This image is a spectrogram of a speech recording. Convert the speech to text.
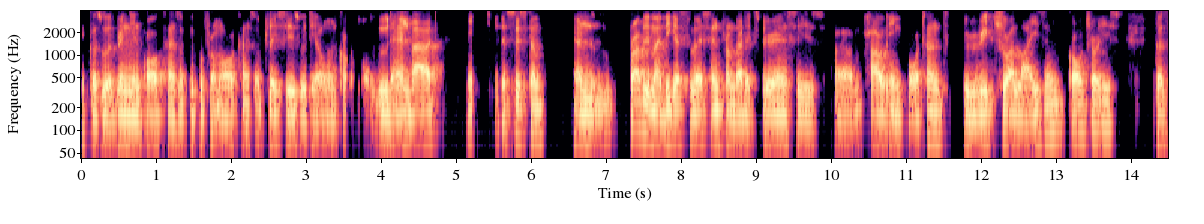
because we were bringing all kinds of people from all kinds of places with their own culture, good and bad, into the system. And probably my biggest lesson from that experience is um, how important ritualizing culture is. Because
